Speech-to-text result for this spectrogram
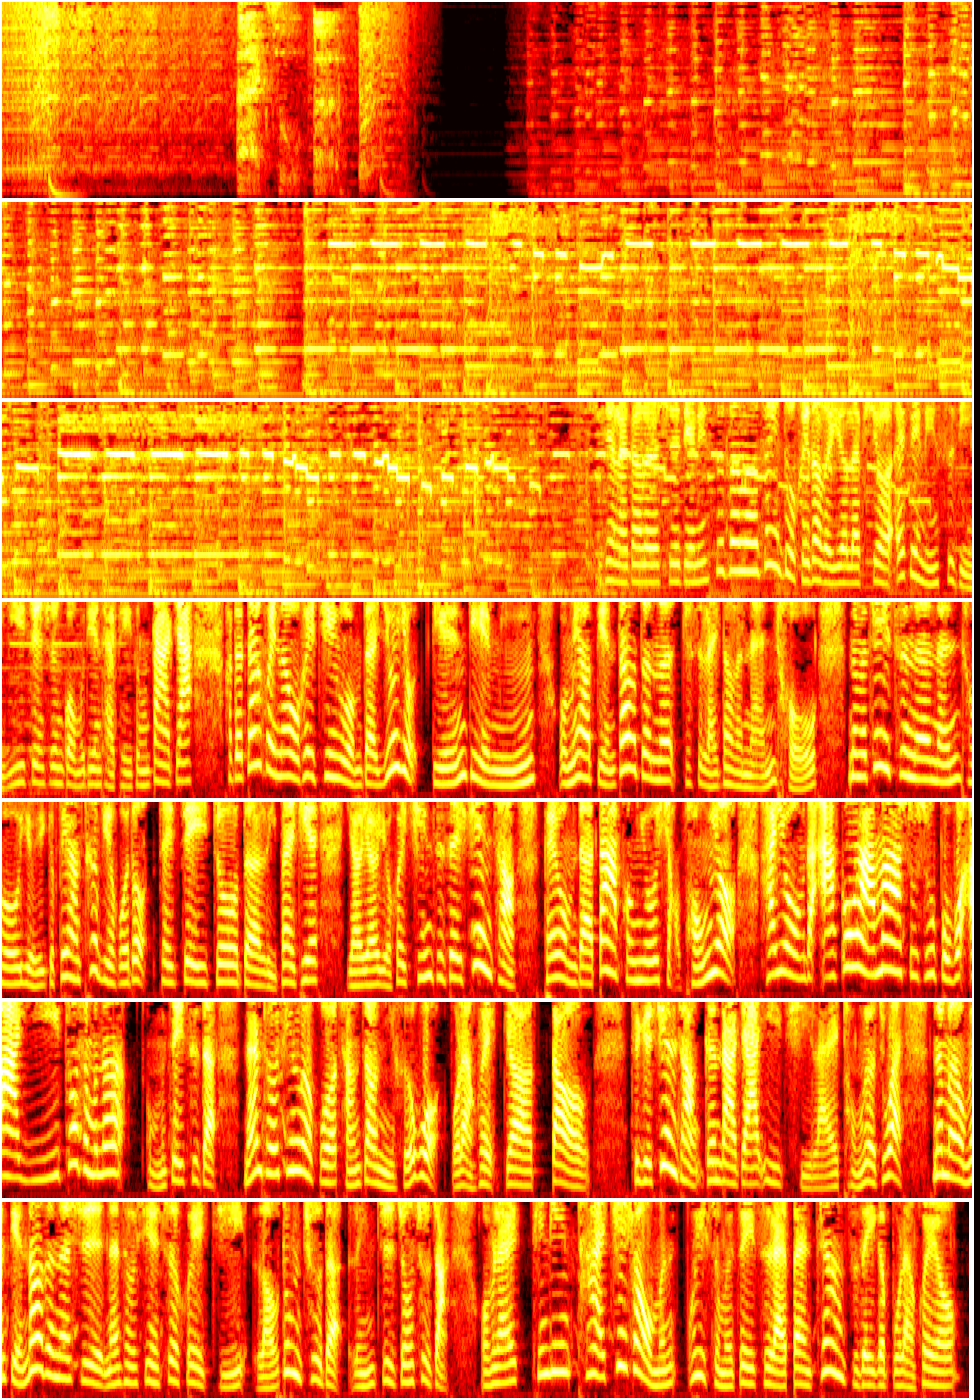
到了十点零四分了，再度回到了 You Live Show FM 零四点一正声广播电台，陪同大家。好的，待会呢，我会进入我们的悠悠点点名。我们要点到的呢，就是来到了南投。那么这一次呢，南投有一个非常特别活动，在这一周的礼拜天，瑶瑶也会亲自在现场陪我们的大朋友、小朋友，还有我们的阿公、阿嬷、叔叔、伯伯、阿姨做什么呢？我们这一次的南投新乐活常照你和我博览会就要到这个现场跟大家一起来同乐之外，那么我们点到的呢是南投县社会及劳动处的林志忠处长，我们来听听他来介绍我们为什么这一次来办这样子的一个博览会哦。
